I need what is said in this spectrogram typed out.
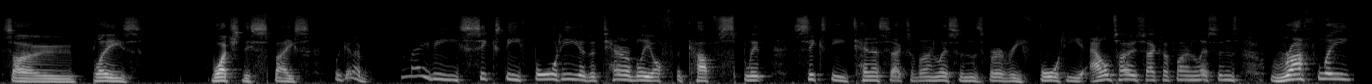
So please watch this space. We're going to maybe 60 40 as a terribly off the cuff split. 60 tenor saxophone lessons for every 40 alto saxophone lessons. Roughly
